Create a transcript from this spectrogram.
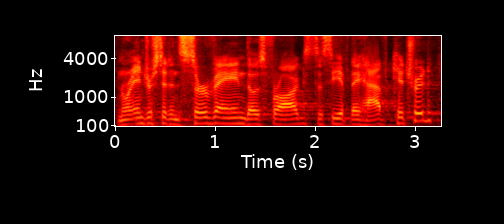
and we're interested in surveying those frogs to see if they have chytrid.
